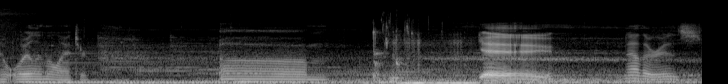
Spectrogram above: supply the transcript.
No oil in the lantern. Um. Yay! Now there is.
